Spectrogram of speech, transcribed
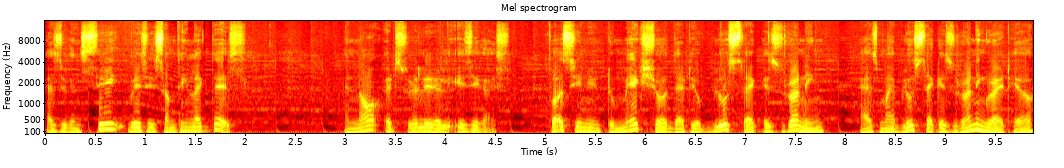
as you can see we see something like this. And now it's really really easy guys. First you need to make sure that your BlueStack is running as my BlueStack is running right here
